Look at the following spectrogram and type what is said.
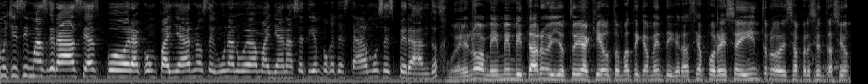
Muchísimas gracias por acompañarnos en una nueva mañana. Hace tiempo que te estábamos esperando. Bueno, a mí me invitaron y yo estoy aquí automáticamente y gracias por ese intro, esa presentación,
